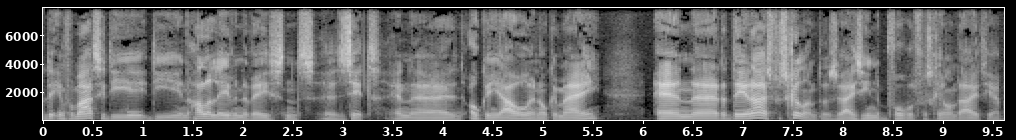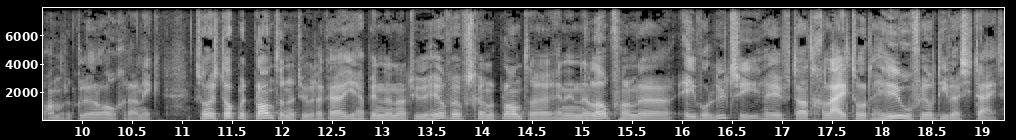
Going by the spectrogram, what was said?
de informatie die, die in alle levende wezens uh, zit. En uh, ook in jou en ook in mij. En uh, dat DNA is verschillend. Dus wij zien er bijvoorbeeld verschillend uit. Je hebt andere kleuren ogen dan ik. Zo is het ook met planten natuurlijk. Hè. Je hebt in de natuur heel veel verschillende planten. En in de loop van de evolutie heeft dat geleid tot heel veel diversiteit.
